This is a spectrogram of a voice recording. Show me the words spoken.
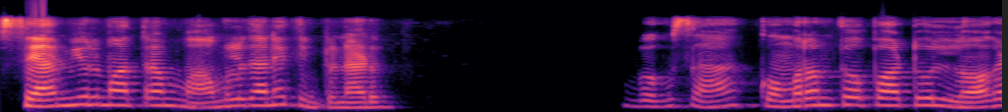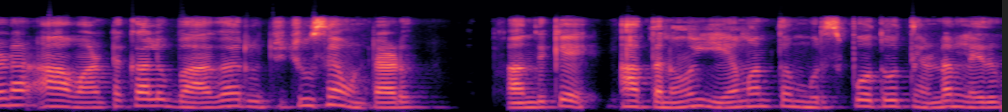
శామ్యూల్ మాత్రం మామూలుగానే తింటున్నాడు. బహుశా కుమరంతో పాటు లోగడ ఆ వంటకాలు బాగా రుచి చూసే ఉంటాడు. అందుకే అతను ఏమంత మురిసిపోతూ తినడం లేదు.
